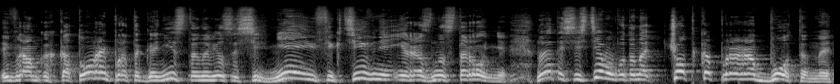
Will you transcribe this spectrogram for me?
и в рамках которой протагонист становился сильнее, эффективнее и разностороннее. Но эта система, вот она четко проработанная.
